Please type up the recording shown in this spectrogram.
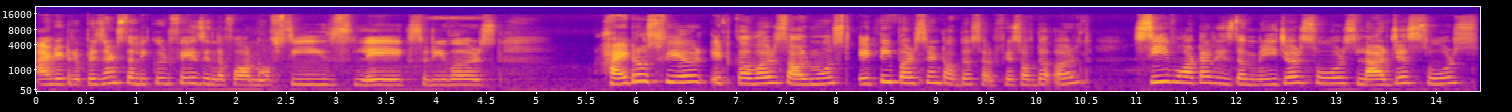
and it represents the liquid phase in the form of seas lakes rivers hydrosphere it covers almost 80% of the surface of the earth sea water is the major source largest source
